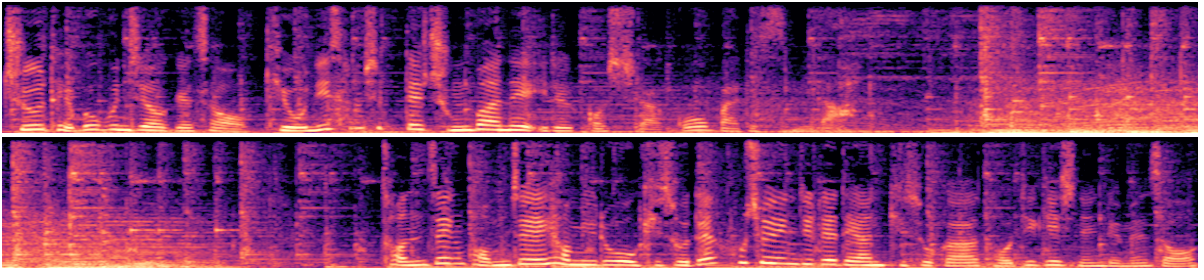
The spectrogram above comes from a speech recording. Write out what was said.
주 대부분 지역에서 기온이 30대 중반에 이를 것이라고 말했습니다. 전쟁 범죄 혐의로 기소된 호주인들에 대한 기소가 더디게 진행되면서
